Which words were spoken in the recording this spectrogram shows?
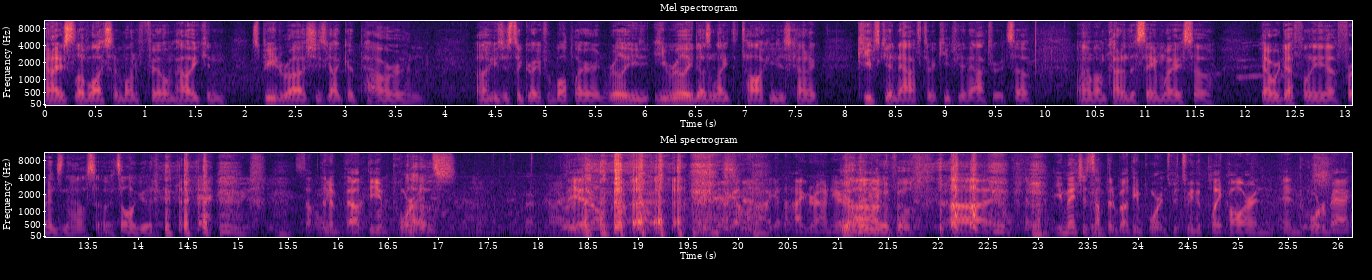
and I just love watching him on film. How he can speed rush. He's got good power, and uh, he's just a great football player. And really, he, he really doesn't like to talk. He just kind of keeps getting after it, keeps getting after it. So um, I'm kind of the same way. So yeah, we're definitely uh, friends now. So it's all good. Something about the importance. Yeah. I got the high ground here. yeah, there Um, you go, Phil. uh, you mentioned something about the importance between the play caller and, and quarterback.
